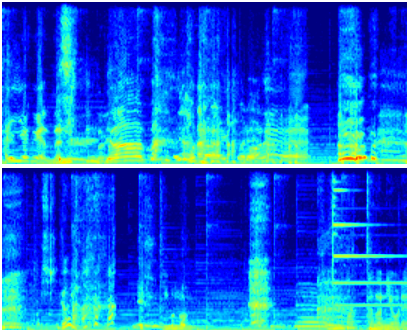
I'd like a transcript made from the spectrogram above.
最悪や何してんのよ。やば。やばいこれ。ひどいなうん。頑張ったのに俺。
